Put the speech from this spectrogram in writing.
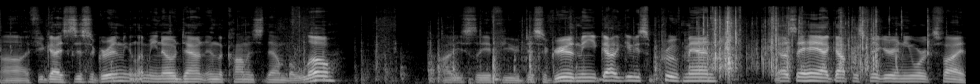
Uh, if you guys disagree with me, let me know down in the comments down below. Obviously, if you disagree with me, you gotta give me some proof, man. You gotta say, hey, I got this figure and he works fine.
